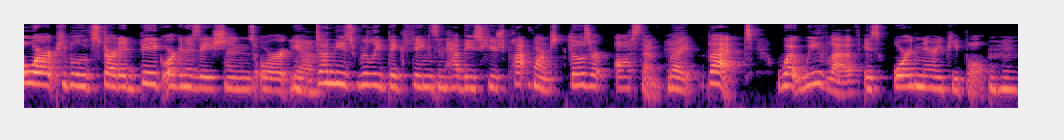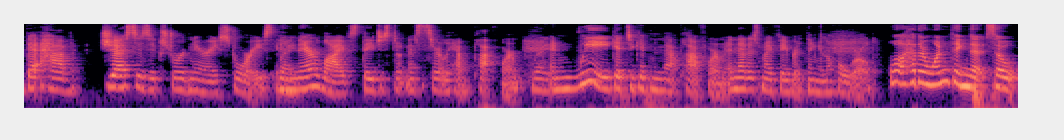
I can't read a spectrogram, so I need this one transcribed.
or people who've started big organizations or you yeah. know done these really big things and have these huge platforms those are awesome right but what we love is ordinary people mm-hmm. that have just as extraordinary stories in their lives. They just don't necessarily have a platform. Right. And we get to give them that platform. And that is my favorite thing in the whole world. Well, Heather, one thing that, so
